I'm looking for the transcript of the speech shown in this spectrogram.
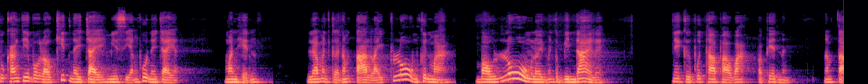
ทุกครั้งที่พวกเราคิดในใจมีเสียงพูดในใจอะมันเห็น แล้วมันเกิดน้ำตาไหลโล่งขึ้นมา เบาโล่งเลยมันก็บินได้เลย นี่คือพุทธภาวะประเภทหนึ่ง น้ำตา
